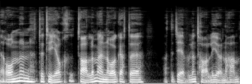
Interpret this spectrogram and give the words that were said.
der ånden til tider taler, men òg at, at djevelen taler gjennom han.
